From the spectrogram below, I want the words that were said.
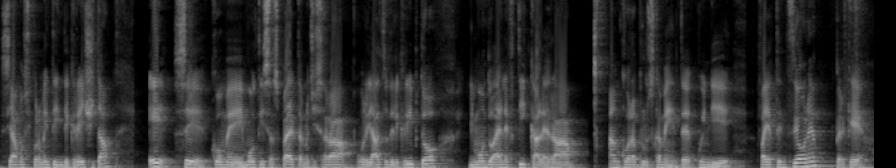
siamo sicuramente in decrescita e se come molti si aspettano ci sarà un rialzo delle cripto il mondo NFT calerà ancora bruscamente, quindi fai attenzione perché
